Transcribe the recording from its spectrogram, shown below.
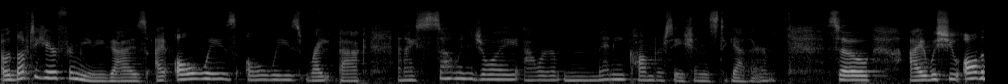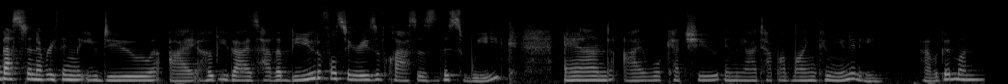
I would love to hear from you, you guys. I always, always write back, and I so enjoy our many conversations together. So I wish you all the best in everything that you do. I hope you guys have a beautiful series of classes this week, and I will catch you in the iTap Online community. Have a good one.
